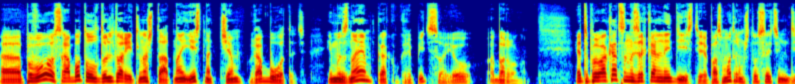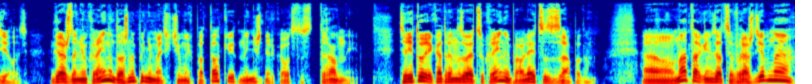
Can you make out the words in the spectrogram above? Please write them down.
Э, ПВО сработало удовлетворительно, штатно, есть над чем работать. И мы знаем, как укрепить свою оборону. Это провокация на зеркальные действия. Посмотрим, что с этим делать. Граждане Украины должны понимать, к чему их подталкивает нынешнее руководство страны. Территория, которая называется Украиной, управляется Западом. Э, НАТО организация враждебная,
